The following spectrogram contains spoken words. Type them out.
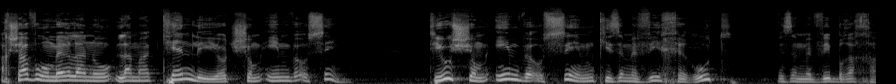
עכשיו הוא אומר לנו למה כן להיות שומעים ועושים. תהיו שומעים ועושים כי זה מביא חירות וזה מביא ברכה.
